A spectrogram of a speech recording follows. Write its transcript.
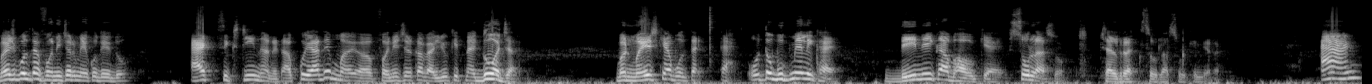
Mahesh बोलता है फर्नीचर मेरे को दे दो। एट सिक्सटीन हंड्रेड आपको याद है फर्नीचर का वैल्यू कितना है? दो हज़ार। बट महेश क्या बोलता है वो तो बुक में लिखा है। देने का भाव क्या है? सोलह सौ। चल रख सोलह सौ के लिए रख। And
